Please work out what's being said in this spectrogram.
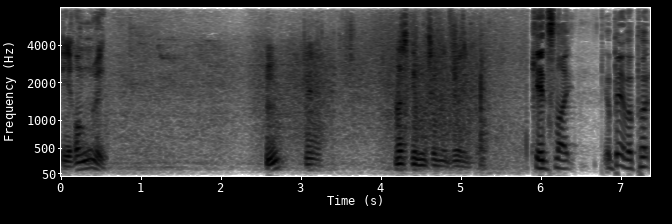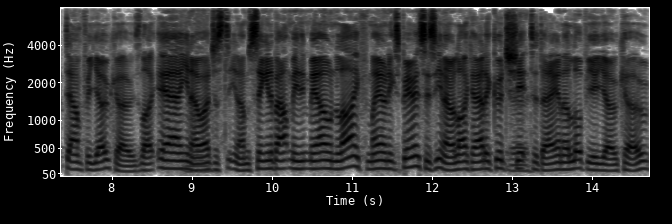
Are you hungry? Hmm. Yeah. Let's give him some to drink. It's like a bit of a put down for Yoko. It's like, yeah, you know, I just, you know, I'm singing about me, my own life, my own experiences. You know, like I had a good shit today, and I love you, Yoko.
